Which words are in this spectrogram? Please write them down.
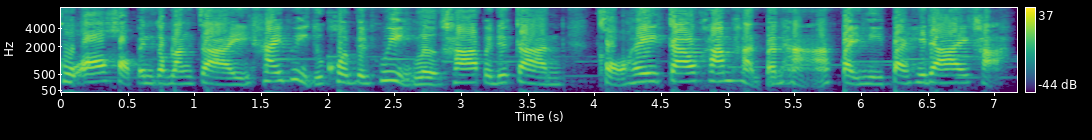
ครูอ้อขอเป็นกำลังใจ ให้ผู้หญิงทุกคนเป็นผู้หญิงเลอค่าไปด้วยกัน ขอให้ก้าวข้ามผ่านปัญหาไปนี้ไปให้ได้ค่ะ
